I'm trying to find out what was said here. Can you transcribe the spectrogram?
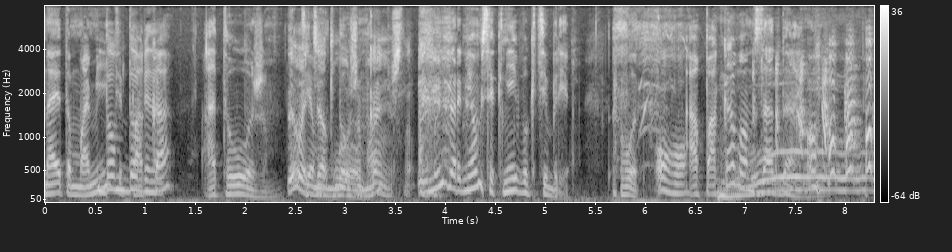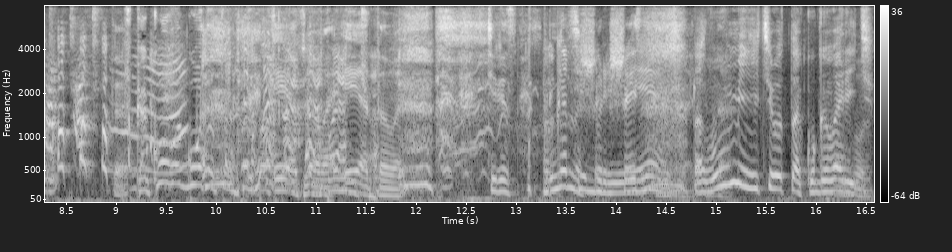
на этом моменте Дом Добина. пока отложим. Давайте тему отложим, дома, конечно. И мы вернемся к ней в октябре. Вот. Ого. А пока вам задание. В какого года-то? Этого, этого. Через примерно октябре. 6 а вы умеете вот так уговорить.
